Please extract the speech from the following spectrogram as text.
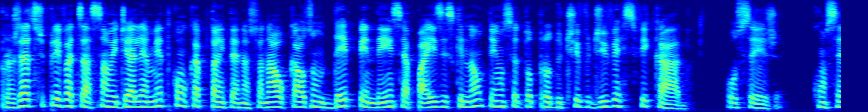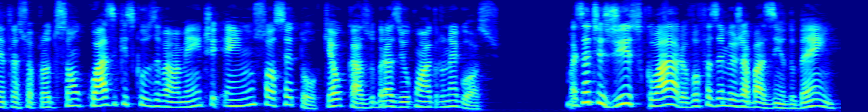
Projetos de privatização e de alinhamento com o capital internacional causam dependência a países que não têm um setor produtivo diversificado, ou seja, concentra sua produção quase que exclusivamente em um só setor, que é o caso do Brasil com o agronegócio. Mas antes disso, claro, eu vou fazer meu jabazinho do bem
